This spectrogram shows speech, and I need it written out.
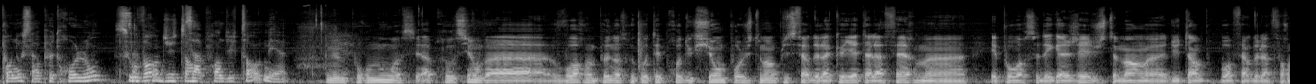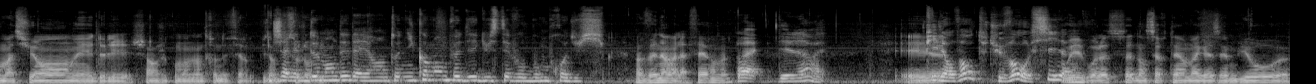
pour nous, c'est un peu trop long. Ça Souvent, prend du temps. Ça prend du temps, mais euh, Même pour nous, c'est- après aussi, on va voir un peu notre côté production pour justement plus faire de la cueillette à la ferme euh, et pouvoir se dégager justement euh, du temps pour pouvoir faire de la formation et de l'échange comme on est en train de faire de plus en plus J'allais te demander d'ailleurs, Anthony, comment on peut déguster vos bons produits? En venant à la ferme. ouais, déjà, ouais. Et, Puis en vente, tu vends aussi. euh, oui, voilà, c'est ça, dans certains magasins bio. euh,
